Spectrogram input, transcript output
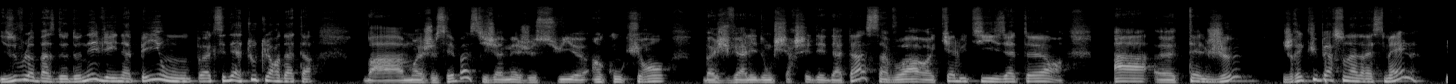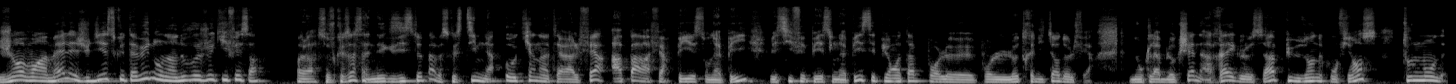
ils ouvrent leur base de données via une API, on peut accéder à toutes leurs data. Bah moi je sais pas, si jamais je suis euh, un concurrent, bah, je vais aller donc chercher des datas, savoir quel utilisateur à euh, tel jeu, je récupère son adresse mail, j'envoie un mail et je lui dis est-ce que tu as vu, on a un nouveau jeu qui fait ça? Voilà, sauf que ça, ça n'existe pas parce que Steam n'a aucun intérêt à le faire, à part à faire payer son API. Mais s'il fait payer son API, c'est plus rentable pour le pour l'autre éditeur de le faire. Donc la blockchain règle ça, plus besoin de confiance. Tout le monde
